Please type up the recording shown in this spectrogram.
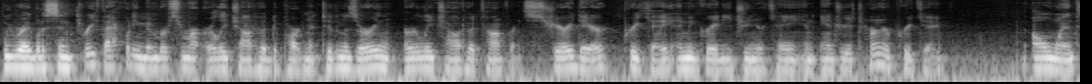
We were able to send three faculty members from our early childhood department to the Missouri Early Childhood Conference Sherry Dare, pre K, Amy Grady, junior K, and Andrea Turner, pre K, all went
